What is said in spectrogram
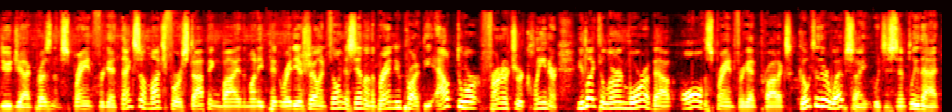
Dujak, president of Spray and Forget. Thanks so much for stopping by the Money Pit Radio Show and filling us in on the brand new product, the Outdoor Furniture Cleaner. If you'd like to learn more about all the Spray and Forget products, go to their website, which is simply that,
